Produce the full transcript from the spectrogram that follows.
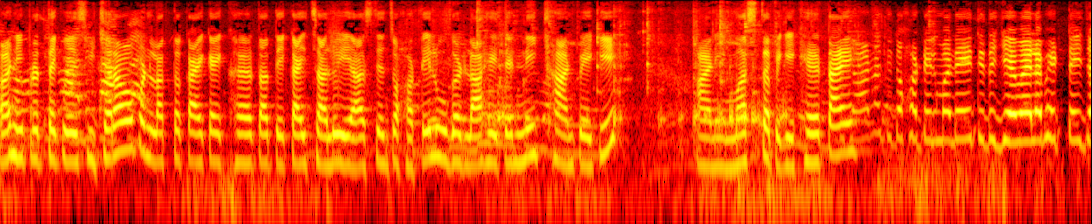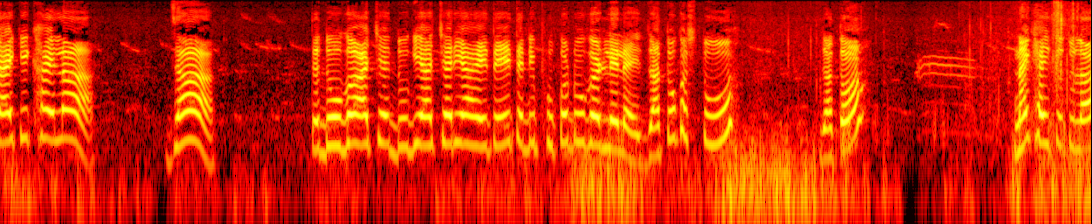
आणि प्रत्येक वेळेस विचारावं पण लागतं काय काय खेळतात ते काय चालू आहे. आज त्यांचं हॉटेल उघडलं आहे त्यांनी छानपैकी आणि मस्तपैकी खेळताय. ना तिथं हॉटेलमध्ये तिथं जेवायला भेटतंय जाय की खायला. जा. ते दोघं आचार दोघी आचार्य आहे ते त्यांनी फुकट उघडलेलं आहे. जातो कस तू? जातो? नाही खायचं तुला?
